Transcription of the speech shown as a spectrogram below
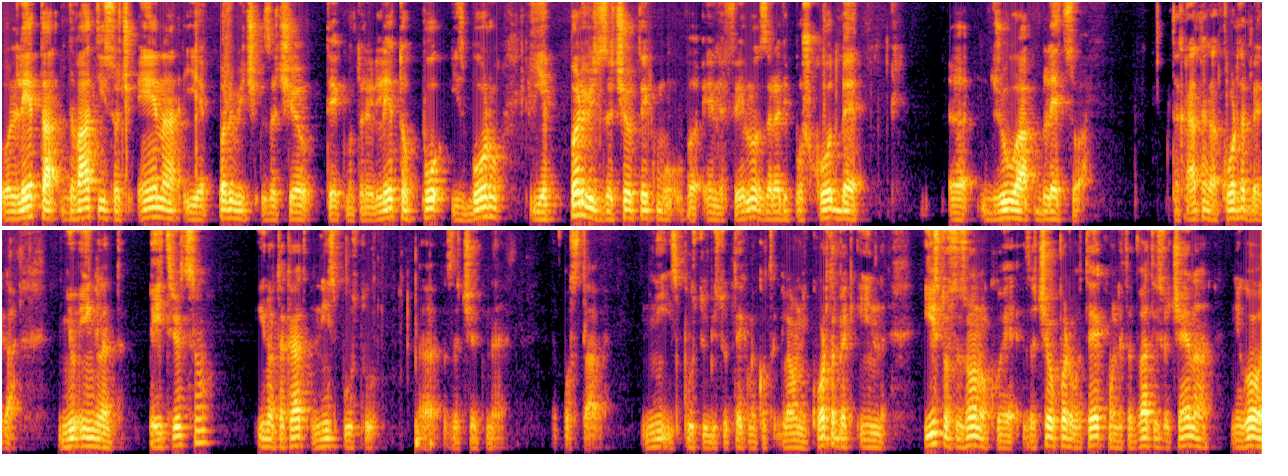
Leta 2001 je prvič začel tekmo, torej leto po izboru je prvič začel tekmo v NFL-u zaradi poškodbe uh, Drewa Blecoa, takratnega quarterbacka New England Patriotsov in od takrat ni spustil začetne postave. Ni izpustil v bistvu tekme kot glavni quarterback in isto sezono, ko je začel prvo tekmo leta 2001, njegovo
